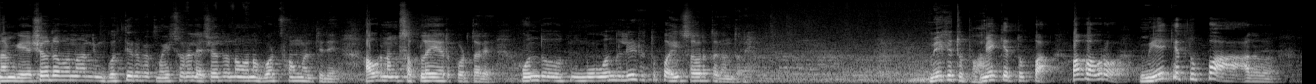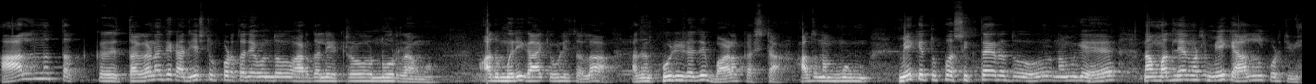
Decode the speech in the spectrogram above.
ನಮಗೆ ಯಶೋಧವನ ನಿಮ್ಗೆ ಗೊತ್ತಿರಬೇಕು ಮೈಸೂರಲ್ಲಿ ಯಶೋಧವನ ಗೋಟ್ ಫಾರ್ಮ್ ಅಂತಿದೆ. ಅವ್ರು ನಮ್ಗೆ ಸಪ್ಲೈಯರ್ ಕೊಡ್ತಾರೆ. ಒಂದು ಒಂದು ಲೀಟ್ರ್ ತುಪ್ಪ ಐದು ಸಾವಿರ ತಗೊಂತಾರೆ. ಮೇಕೆ ತುಪ್ಪ? ಮೇಕೆ ತುಪ್ಪ. ಪಾಪ ಅವರು ಮೇಕೆ ತುಪ್ಪ ಅದು ಹಾಲನ್ನು ತಕ್ ತಗೊಳೋದಕ್ಕೆ ಅದೆಷ್ಟು ಕೊಡ್ತದೆ? ಒಂದು ಅರ್ಧ ಲೀಟ್ರು ನೂರು ಗ್ರಾಮು. ಅದು ಮರಿಗೆ ಹಾಕಿ ಉಳಿತಲ್ಲ ಅದನ್ನು ಕೂಡಿಡೋದೇ ಭಾಳ ಕಷ್ಟ. ಅದು ನಮ್ಮ ಮೇಕೆ ತುಪ್ಪ ಸಿಗ್ತಾ ಇರೋದು ನಮಗೆ ನಾವು ಮೊದಲೇನು ಮಾಡ್ತೀವಿ ಮೇಕೆ ಹಾಲಲ್ಲಿ ಕೊಡ್ತೀವಿ.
